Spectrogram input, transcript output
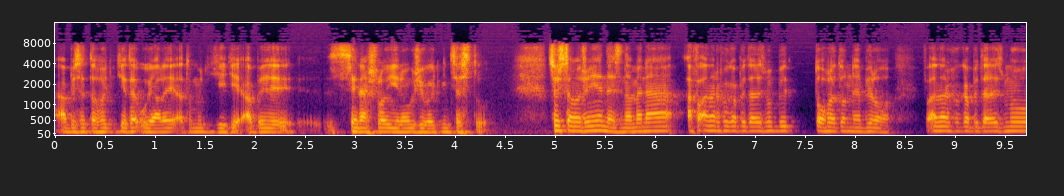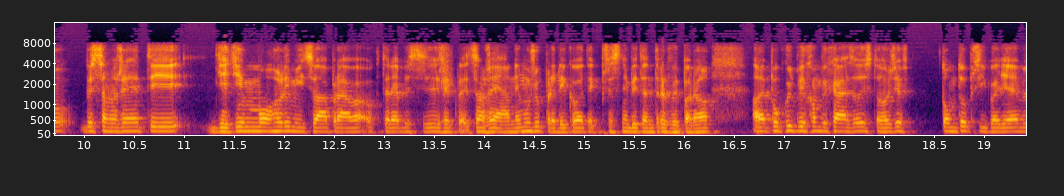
aby se toho dítěte ujali a tomu dítěti, aby si našlo jinou životní cestu. Což samozřejmě neznamená, a v anarchokapitalismu by tohle to nebylo. V anarchokapitalismu by samozřejmě ty děti mohly mít svá práva, o které by si řekli. Samozřejmě já nemůžu predikovat, jak přesně by ten trh vypadal, ale pokud bychom vycházeli z toho, že v tomto případě by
